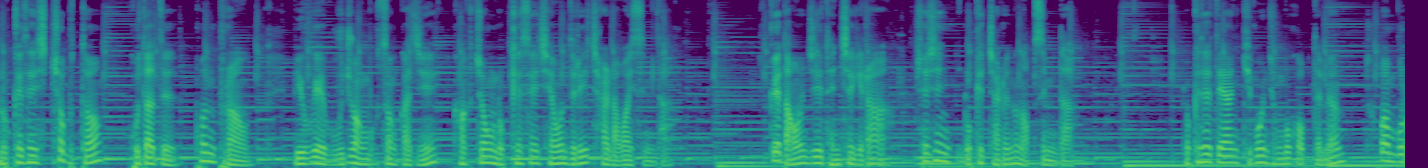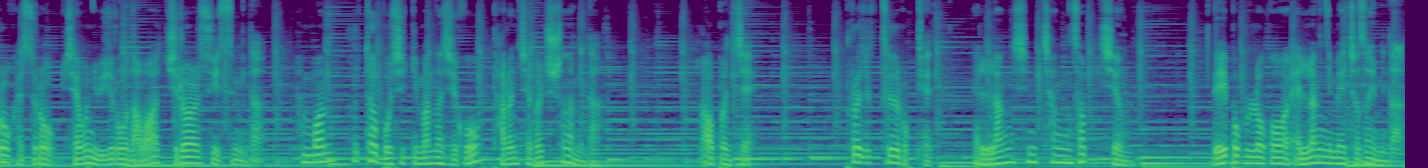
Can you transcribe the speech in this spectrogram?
로켓의 시초부터 고다드, 폰 브라운, 미국의 우주 왕복선까지 각종 로켓의 제원들이 잘 나와 있습니다. 꽤 나온 지 된 책이라 최신 로켓 자료는 없습니다. 로켓에 대한 기본 정보가 없다면 후반부로 갈수록 제원 위주로 나와 지루할 수 있습니다. 한번 훑어보시기만 하시고 다른 책을 추천합니다. 아홉 번째, 프로젝트 로켓 엘랑 심창섭 지음 네이버 블로거 엘랑님의 저서입니다.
